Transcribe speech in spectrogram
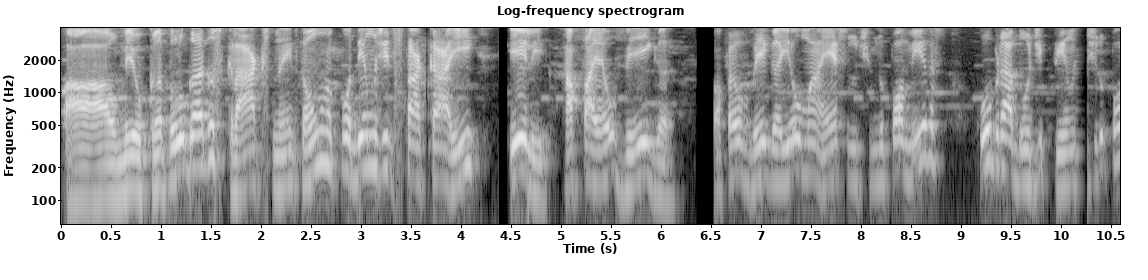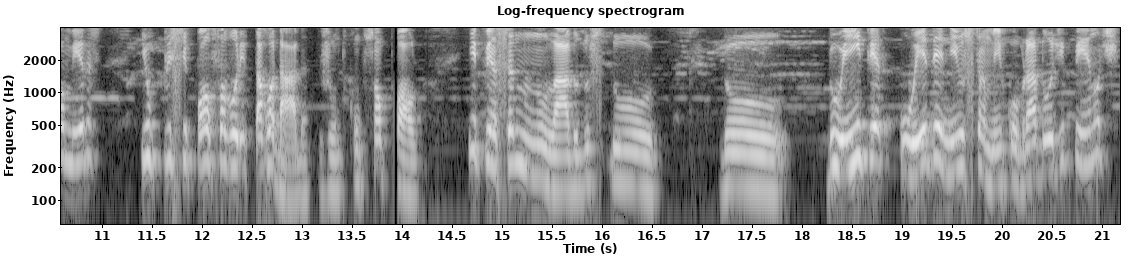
Ah, o meio-campo é o lugar dos craques, né? Então podemos destacar aí ele, Rafael Veiga. Rafael Veiga aí é o maestro do time do Palmeiras, cobrador de pênalti do Palmeiras e o principal favorito da rodada, junto com o São Paulo. E pensando no lado do, do, do, do Inter, o Edenilson também, cobrador de pênalti.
